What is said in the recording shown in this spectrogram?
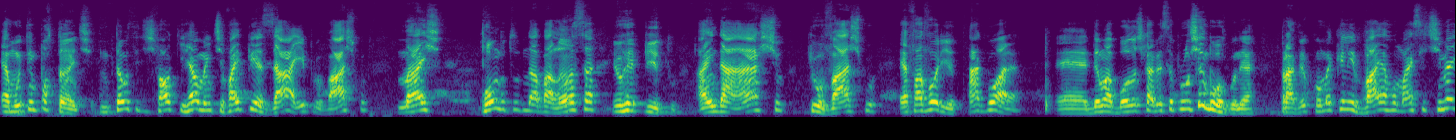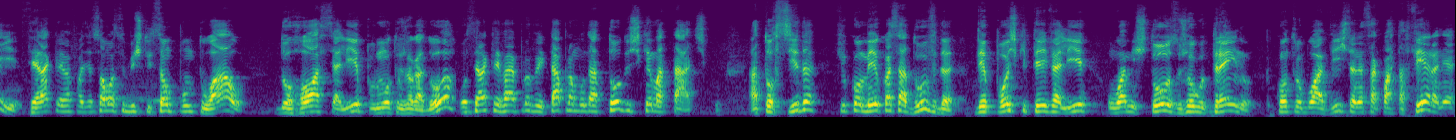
é muito importante. Então esse desfalque realmente vai pesar aí para o Vasco, mas pondo tudo na balança, eu repito, ainda acho que o Vasco é favorito. Agora, é, deu uma bola de cabeça pro Luxemburgo, né? Para ver como é que ele vai arrumar esse time aí. Será que ele vai fazer só uma substituição pontual do Rossi ali por um outro jogador? Ou será que ele vai aproveitar para mudar todo o esquema tático? A torcida ficou meio com essa dúvida depois que teve ali o amistoso, jogo treino contra o Boa Vista nessa quarta-feira, né?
